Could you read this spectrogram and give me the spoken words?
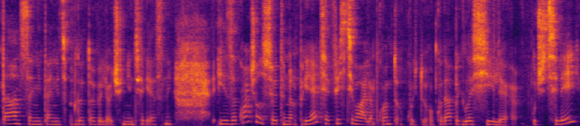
танцы, они танец подготовили очень интересный. И закончилось все это мероприятие фестивалем контркультуры, куда пригласили учителей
